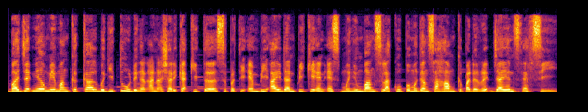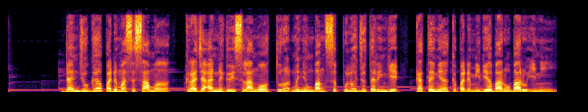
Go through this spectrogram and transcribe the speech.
Bajetnya memang kekal begitu dengan anak syarikat kita seperti MBI dan PKNS menyumbang selaku pemegang saham kepada Red Giants FC. Dan juga pada masa sama, Kerajaan Negeri Selangor turut menyumbang 10 juta ringgit, katanya kepada media baru-baru ini.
